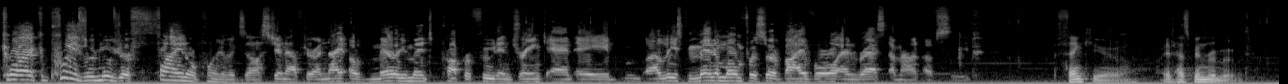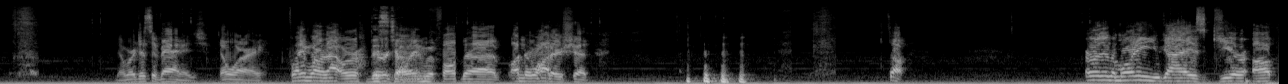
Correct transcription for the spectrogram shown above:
Korak, please remove your final point of exhaustion after a night of merriment, proper food and drink, and a at least minimum for survival and rest amount of sleep. Thank you. It has been removed. No more disadvantage. Don't worry. Plenty more of that we're, This we're going with all the underwater shit. So, early in the morning, you guys gear up,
